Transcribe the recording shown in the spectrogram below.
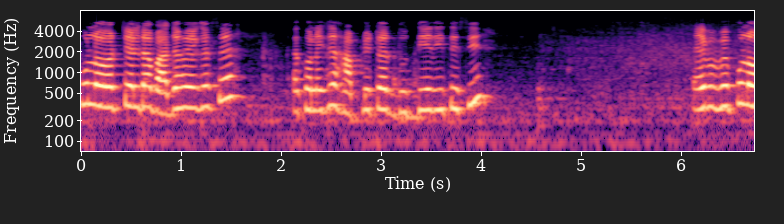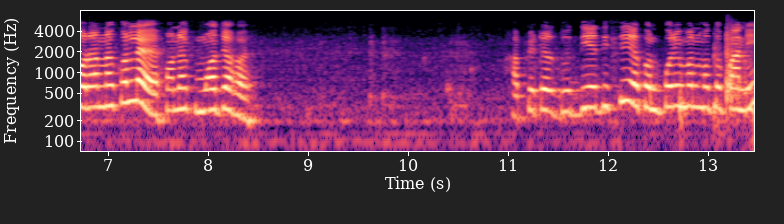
পোলাওয়ের চালটা ভাজা হয়ে গেছে। এখন এই যে হাফ লিটার দুধ দিয়ে দিতেছি। এইভাবে পোলাও রান্না করলে অনেক মজা হয়। হাফ লিটার দুধ দিয়ে দিছি, এখন পরিমাণ মতো পানি।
